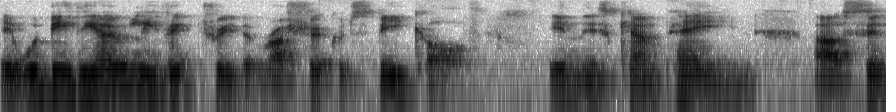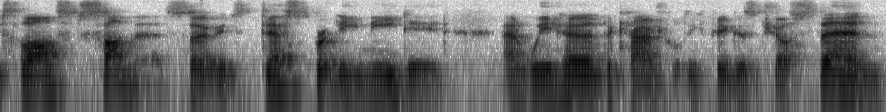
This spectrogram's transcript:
It would be the only victory that Russia could speak of in this campaign uh, since last summer. So it's desperately needed. And we heard the casualty figures just then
